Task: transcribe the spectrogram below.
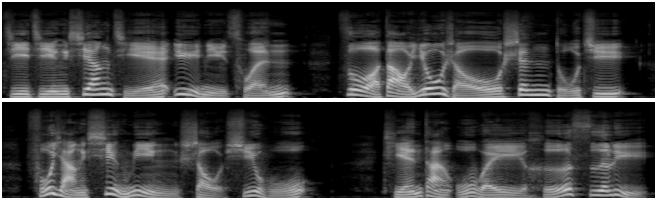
几经相结玉女存。坐道幽柔身独居，俯仰性命守虚无。恬淡无为何思虑？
